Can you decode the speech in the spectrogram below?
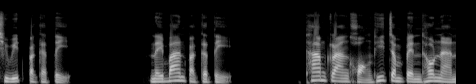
ชีวิตปกติ ในบ้านปกติ ท่ามกลางของที่จำเป็นเท่านั้น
